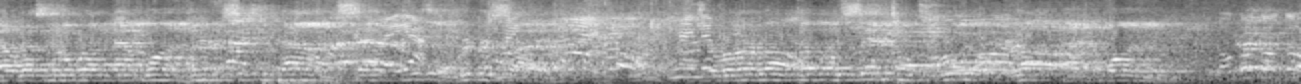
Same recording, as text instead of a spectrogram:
Now wrestling over on mat one, 160 pounds. Sam Yeah, yeah. Riverside. Behind him. Gerardo Double Santos, Royal, you're up at one. Go, go, go, go.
